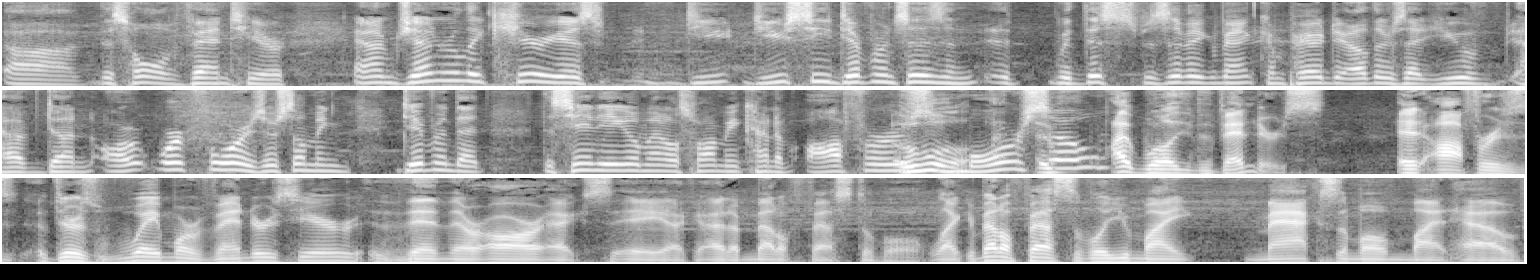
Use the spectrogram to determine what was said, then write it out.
uh, this whole event here, and I'm generally curious. Do you, do you see differences in it, with this specific event compared to others that you have done artwork for? Is there something different that the San Diego Metal Swap Meet kind of offers Ooh, more uh, so? I, well, the vendors. It offers. There's way more vendors here than there are at a, at a metal festival. Like a metal festival, you might maximum might have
